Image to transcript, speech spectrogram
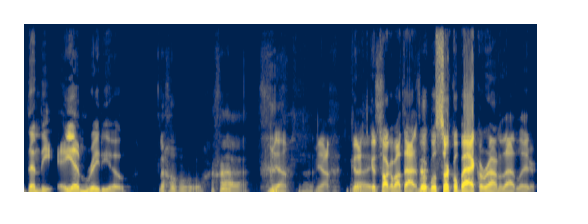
than the AM radio. Oh, Yeah, yeah. Good. To gonna talk about that. We'll, we'll circle back around to that later.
